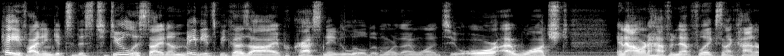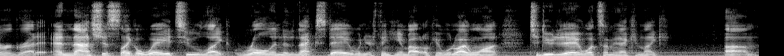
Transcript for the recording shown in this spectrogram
hey, if I didn't get to this to-do list item, maybe it's because I procrastinated a little bit more than I wanted to, or I watched an hour and a half of Netflix and I kind of regret it. And that's just like a way to like roll into the next day when you're thinking about, okay, what do I want to do today? What's something I can like um,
